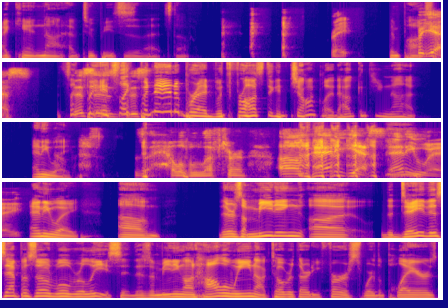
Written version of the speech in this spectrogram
I can't not have two pieces of that stuff. right. Impossible. But yes, it's like this it's is, like this... banana bread with frosting and chocolate. How could you not? Anyway, is a hell of a left turn. Um. Any, yes. Anyway. Anyway. Um. There's a meeting. Uh the day this episode will release, there's a meeting on Halloween, October 31st, where the players,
